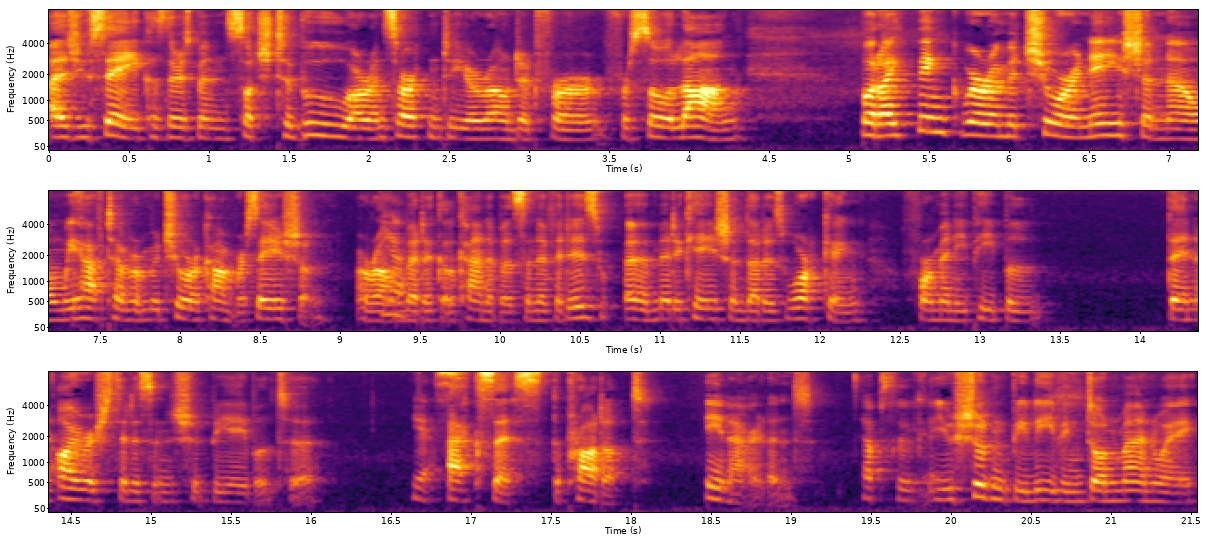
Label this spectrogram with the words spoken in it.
as you say because there's been such taboo or uncertainty around it for for so long but I think we're a mature nation now and we have to have a mature conversation around yeah. medical cannabis and if it is a medication that is working for many people then Irish citizens should be able to yes. access the product in Ireland. Absolutely. You shouldn't be leaving Dunmanway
